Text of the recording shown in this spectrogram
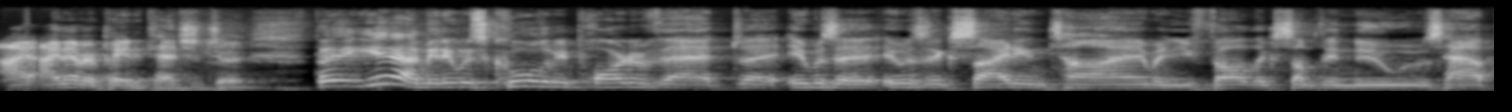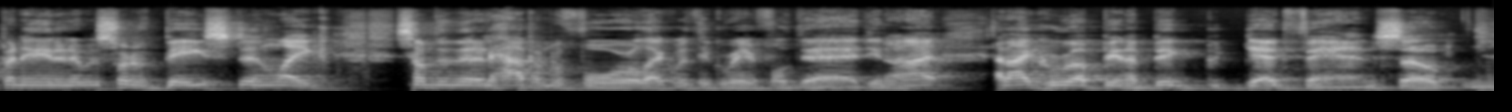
I, I, never paid attention to it, but yeah, I mean, it was cool to be part of that. Uh, it was a it was an exciting time, and you felt like something new was happening, and it was sort of based in like something that had happened before, like with the Grateful Dead, you know. And I and I grew up being a big Dead fan, so mm-hmm.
